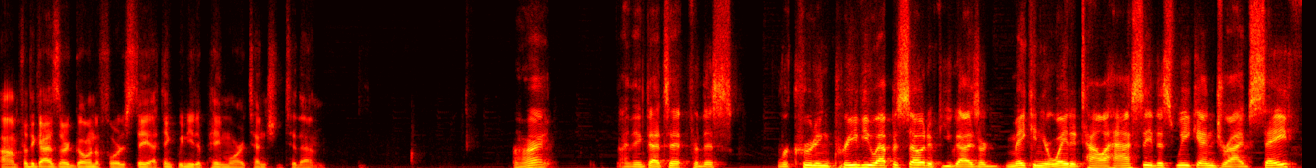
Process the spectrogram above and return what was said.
um, for the guys that are going to florida state i think we need to pay more attention to them. All right. I think that's it for this recruiting preview episode. If you guys are making your way to tallahassee this weekend drive safe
